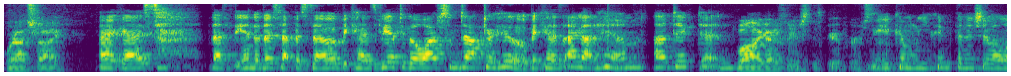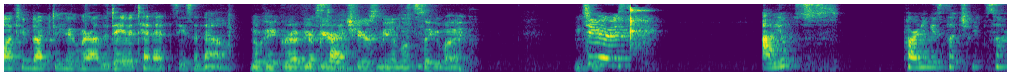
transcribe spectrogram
We're not shy. All right, guys, that's the end of this episode because we have to go watch some Doctor Who because I got him addicted. Well, I gotta finish this beer first. though. You can you can finish it while watching Doctor Who. We're on the David Tennant season now. Okay, grab your beer and cheers me, and let's say goodbye. And Cheers. Adios. Parting is such sweet sorrow.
